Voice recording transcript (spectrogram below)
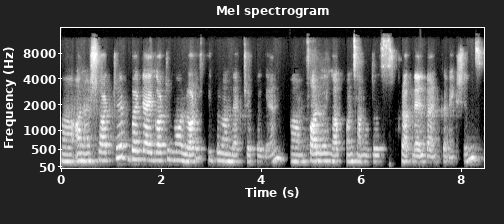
uh, on a short trip, but I got to know a lot of people on that trip again, um, following up on some of those Crocodile Bank connections,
